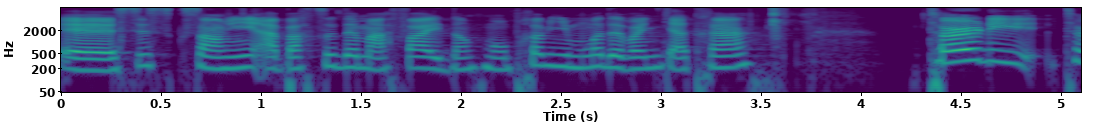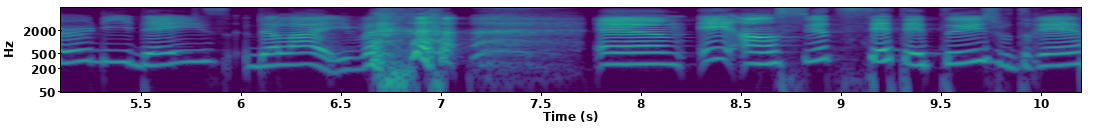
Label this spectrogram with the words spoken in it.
euh, c'est ce qui s'en vient à partir de ma fête. Donc, mon premier mois de 24 ans, 30, 30 days de live. Euh, et ensuite, cet été, je voudrais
